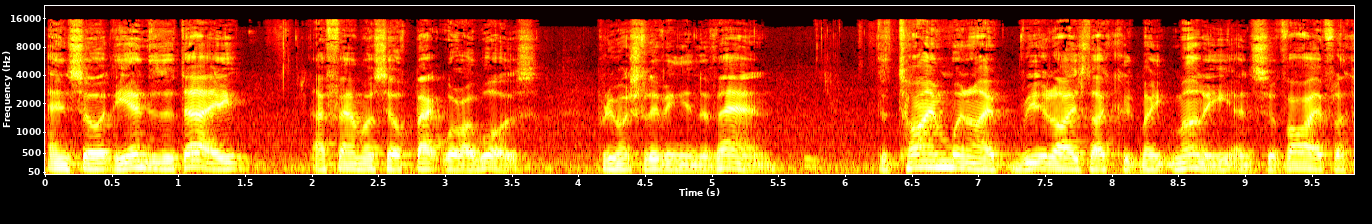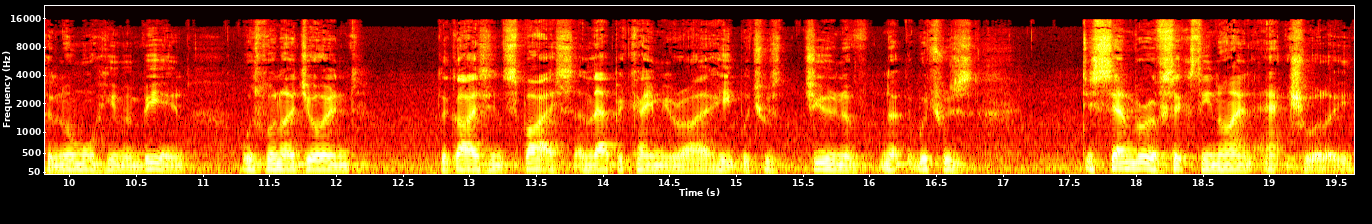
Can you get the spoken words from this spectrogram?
And so at the end of the day, I found myself back where I was, pretty much living in the van. The time when I realized I could make money and survive like a normal human being was when I joined the guys in Spice, and that became Uriah Heep, which was June of, which was December of '69 actually.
